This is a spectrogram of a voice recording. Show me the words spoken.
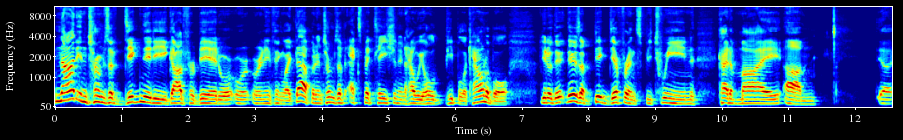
not in terms of dignity, God forbid, or, or, or anything like that, but in terms of expectation and how we hold people accountable. You know, there, there's a big difference between kind of my um, uh,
